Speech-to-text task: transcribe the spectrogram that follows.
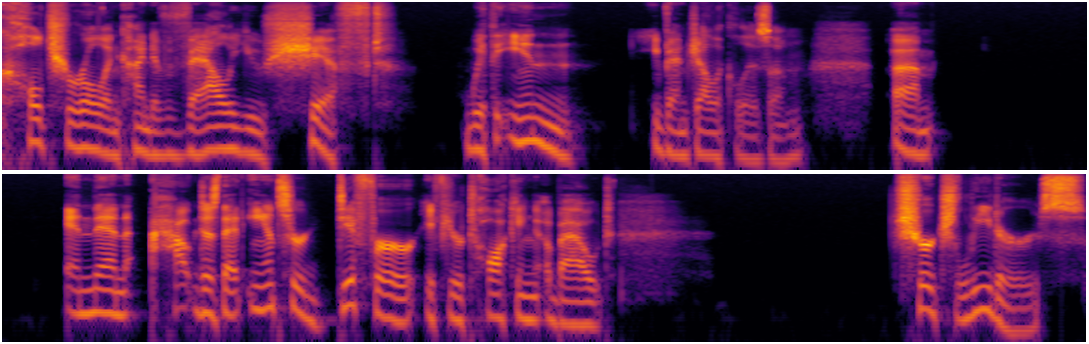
cultural and kind of value shift within evangelicalism. Um, and then how does that answer differ if you're talking about church leaders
